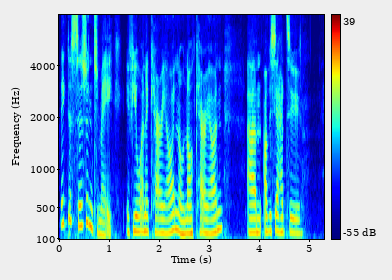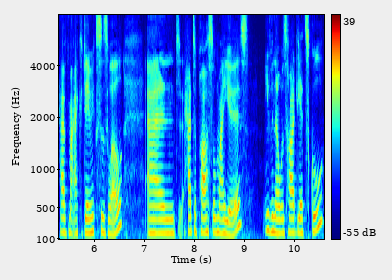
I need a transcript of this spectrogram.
big decision to make if you want to carry on or not carry on. Um, obviously I had to have my academics as well and had to pass all my years, even though I was hardly at school.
